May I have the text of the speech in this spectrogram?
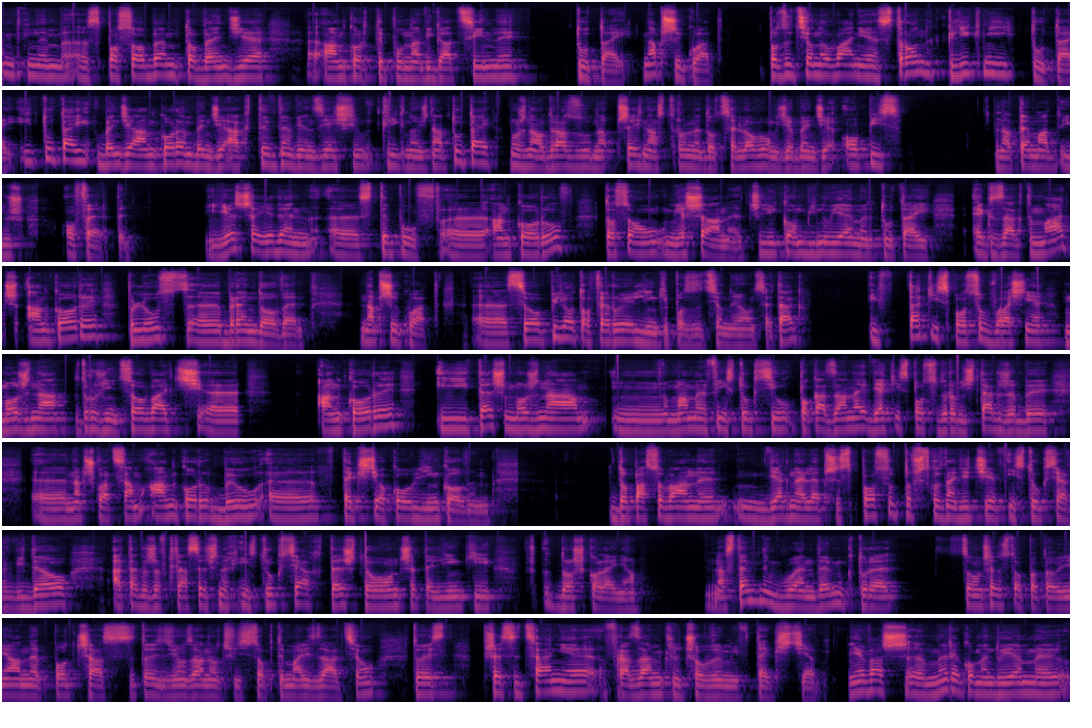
Następnym e, sposobem to będzie e, ankor typu nawigacyjny tutaj. Na przykład pozycjonowanie stron, kliknij tutaj i tutaj będzie ankorem, będzie aktywne, więc jeśli kliknąć na tutaj, można od razu na, przejść na stronę docelową, gdzie będzie opis na temat już oferty. I jeszcze jeden e, z typów ankorów to są mieszane, czyli kombinujemy tutaj exact match ankory plus brandowe. Na przykład e, SEO Pilot oferuje linki pozycjonujące, tak? I w taki sposób właśnie można zróżnicować e, ankory i też można, mm, mamy w instrukcji pokazane, w jaki sposób robić tak, żeby e, na przykład sam ankor był w tekście okołolinkowym dopasowany w jak najlepszy sposób. To wszystko znajdziecie w instrukcjach wideo, a także w klasycznych instrukcjach też dołączę te linki do szkolenia. Następnym błędem, które są często popełniane podczas, to jest związane oczywiście z optymalizacją, to jest przesycanie frazami kluczowymi w tekście. Ponieważ e, my rekomendujemy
